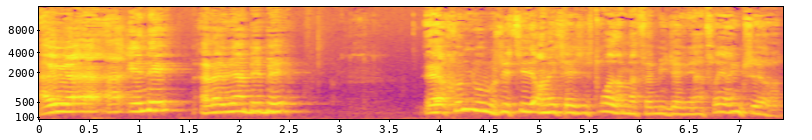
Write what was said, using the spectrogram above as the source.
a eu, a- est née, elle a eu un bébé. Et alors, comme nous, j'étais- on était trois dans ma famille, j'avais un frère et une sœur.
